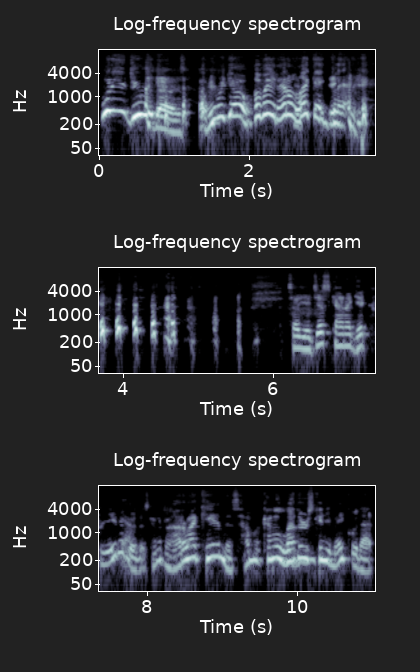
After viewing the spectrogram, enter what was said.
What do you do with those? oh, here we go. oh wait, I don't It- like it- eggplant. So you just kind of get creative Yeah. with it. It's kind of how do I can this? How what kind of leathers can you make with that?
